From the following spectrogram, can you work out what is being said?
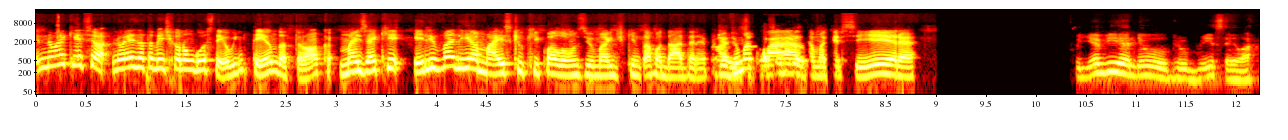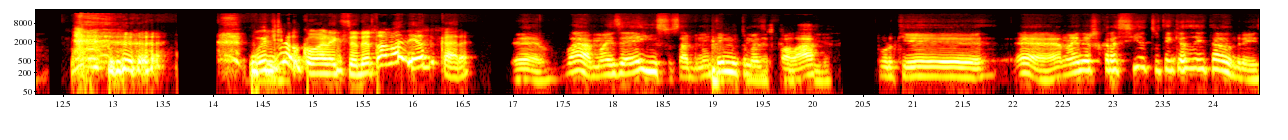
Não é que assim, ó, não é exatamente que eu não gostei, eu entendo a troca, mas é que ele valia mais que o Kiko Alonso e uma de quinta rodada, né? Porque Ah, vi uma quarta, uma terceira. Podia vir ali o Drew Brees, sei lá. o Diogo Alexander tá valendo, cara. É, ah, mas é isso, sabe? Não tem muito mais o que falar. Porque é, a Ninerscracia tu tem que aceitar, Andrei.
